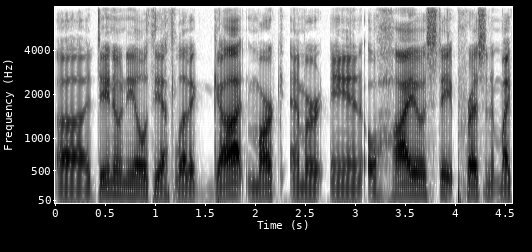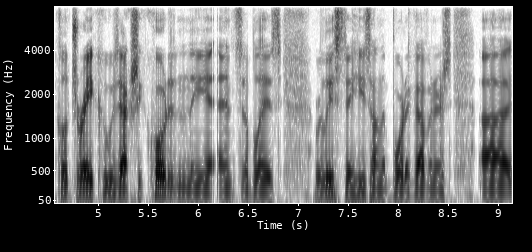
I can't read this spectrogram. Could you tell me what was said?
uh, Dana O'Neil with The Athletic got Mark Emmert and Ohio State President Michael Drake, who was actually quoted in the NCAA's release today. He's on the Board of Governors. Uh,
